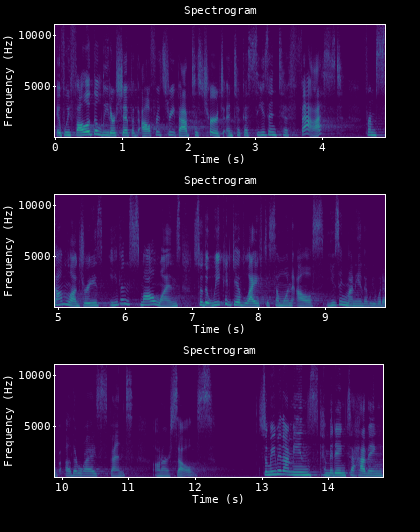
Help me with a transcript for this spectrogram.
if we followed the leadership of Alfred Street Baptist Church and took a season to fast from some luxuries, even small ones, so that we could give life to someone else using money that we would have otherwise spent on ourselves. So maybe that means committing to having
